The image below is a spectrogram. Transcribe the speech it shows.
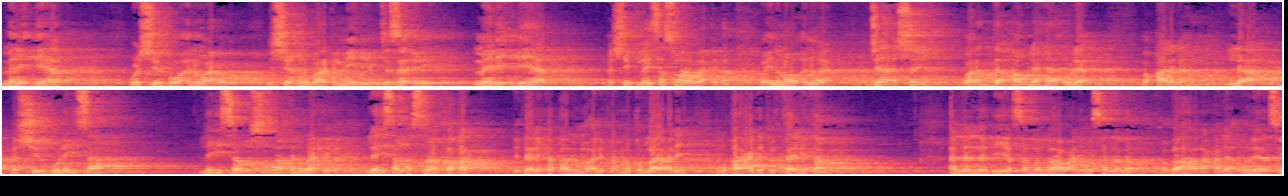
مليء بهذا والشرك وأنواعه للشيخ مبارك الميلي الجزائري مليء بهذا. الشرك ليس صورة واحدة وإنما هو أنواع. جاء الشيخ ورد قول هؤلاء وقال لهم لا الشرك ليس ليس صورة واحدة ليس الأصنام فقط. لذلك قال المؤلف رحمة الله عليه القاعدة الثالثة أن النبي صلى الله عليه وسلم ظهر على أناس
